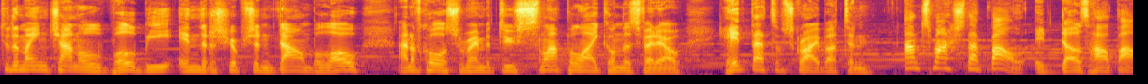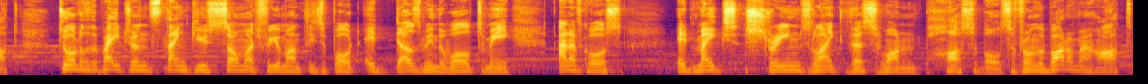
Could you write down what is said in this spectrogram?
to the main channel will be in the description down below. And of course, remember to slap a like on this video, hit that subscribe button, and smash that bell. It does help out. To all of the patrons, thank you so much for your monthly support. It does mean the world to me. And of course, it makes streams like this one possible. So from the bottom of my heart,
